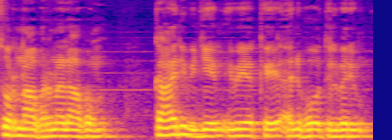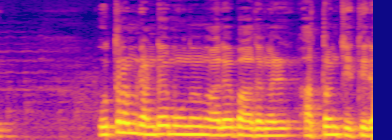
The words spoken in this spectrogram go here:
സ്വർണാഭരണ ലാഭം കാര്യവിജയം ഇവയൊക്കെ അനുഭവത്തിൽ വരും. ഉത്രം രണ്ട് മൂന്ന് നാല് പാദങ്ങൾ അത്തം ചിത്തിര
